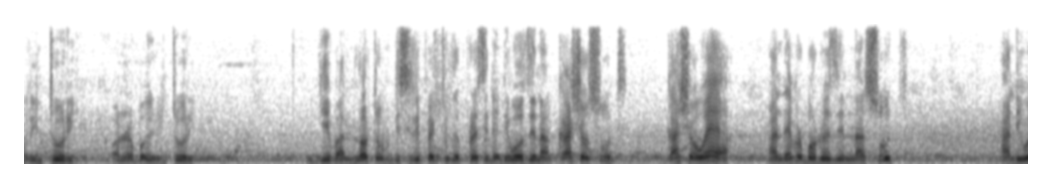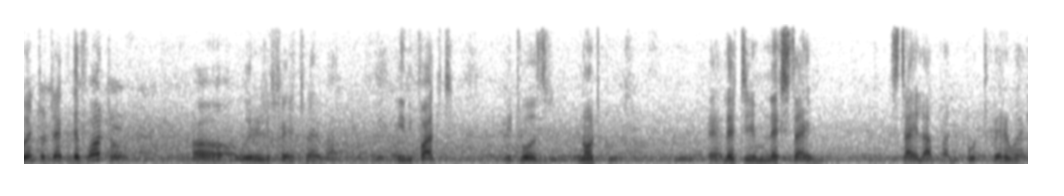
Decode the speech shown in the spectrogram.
Linturi, Honorable Linturi, he gave a lot of disrespect to the president. He was in a casual suit, casual wear, and everybody was in a suit. And he went to take the photo. Oh, we really felt very bad. In fact, it was not good. Uh, let him next time style up and put very well,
